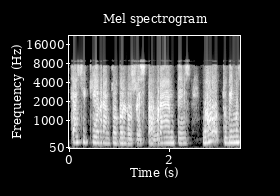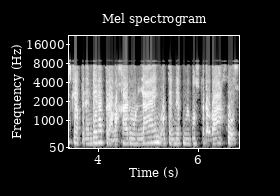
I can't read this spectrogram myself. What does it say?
casi quiebran todos los restaurantes, ¿no? Tuvimos que aprender a trabajar online o tener nuevos trabajos,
